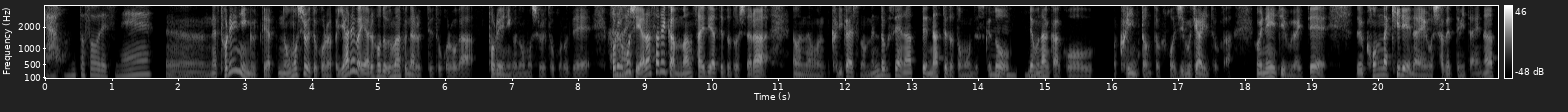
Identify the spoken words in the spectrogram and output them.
いや、ほんとそうですね。うん。トレーニングっての面白いところはやっぱやればやるほど上手くなるっていうところがトレーニングの面白いところで、これをもしやらされ感満載でやってたとしたら、はい、繰り返すのめんどくせえなってなってたと思うんですけど、うんうん、でもなんかこう、クリントンとかこうジム・キャリーとか、こういうネイティブがいて、でこんな綺麗な英語喋ってみたいなっ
